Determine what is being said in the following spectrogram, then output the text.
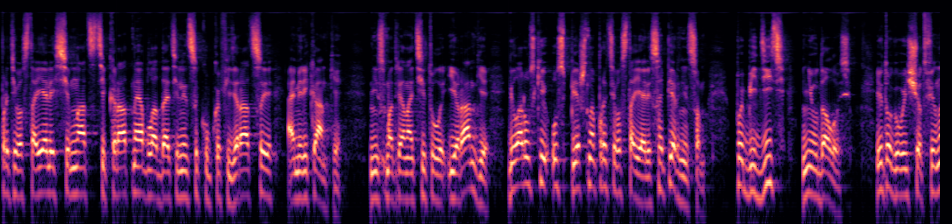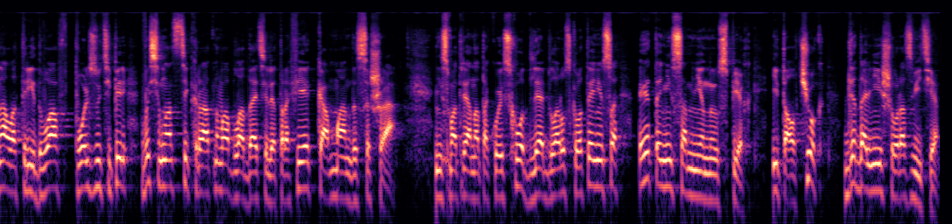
противостояли 17-кратные обладательницы Кубка Федерации – американки. Несмотря на титулы и ранги, белорусские успешно противостояли соперницам. Победить не удалось. Итоговый счет финала 3-2 в пользу теперь 18-кратного обладателя трофея команды США. Несмотря на такой исход, для белорусского тенниса это несомненный успех и толчок для дальнейшего развития.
